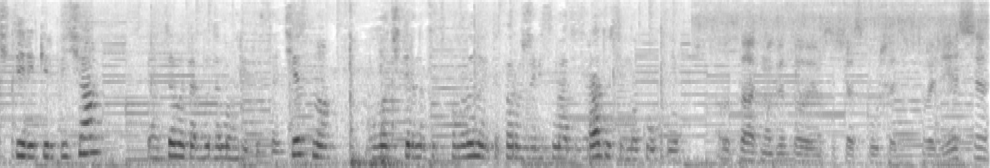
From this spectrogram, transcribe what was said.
4 кирпича, і оце ми так будемо грітися. Чесно, було 14,5, і тепер вже 18 градусів на кухні. Вот так мы готовим сейчас кушать в Одессе.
